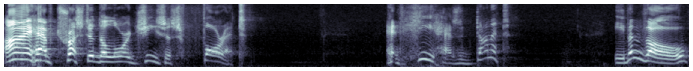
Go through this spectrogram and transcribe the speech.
I have trusted the Lord Jesus for it. And he has done it, even though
